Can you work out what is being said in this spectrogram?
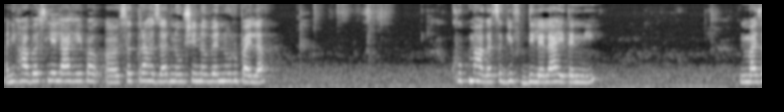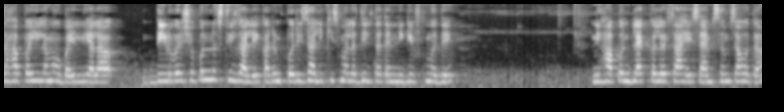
आणि हा बसलेला आहे पा सतरा हजार नऊशे नव्याण्णव रुपयाला. खूप महागाचं गिफ्ट दिलेलं आहे त्यांनी. माझा हा पहिला मोबाईल याला दीड वर्ष पण नसतील झाले कारण परी झाली कीच मला दिलता त्यांनी गिफ्टमध्ये आणि हा पण ब्लॅक कलरचा आहे सॅमसंगचा होता.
